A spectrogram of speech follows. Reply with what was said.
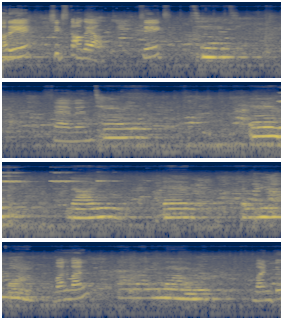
अरे सिक्स कहाँ गया? Six seven one one one two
